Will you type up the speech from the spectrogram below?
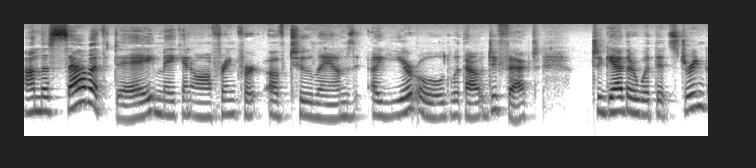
On the Sabbath day, make an offering for, of two lambs, a year old without defect, together with its drink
